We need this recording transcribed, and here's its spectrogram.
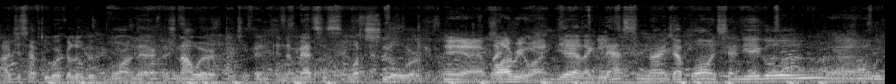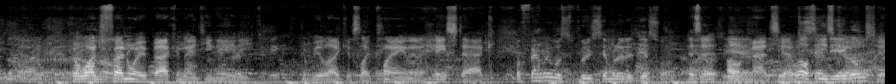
I just have to work a little bit more on that because now we're in, in the Mets is much slower. yeah, yeah. Well, Like- everyone. Yeah, like last night, that ball in San Diego. Go watch. Fenway back in 1980. It'll be like it's like playing in a haystack. But Fenway was pretty similar to this one. Is it? Oh, Mets. Yeah. Well, San East Diego. Coast. Yeah,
